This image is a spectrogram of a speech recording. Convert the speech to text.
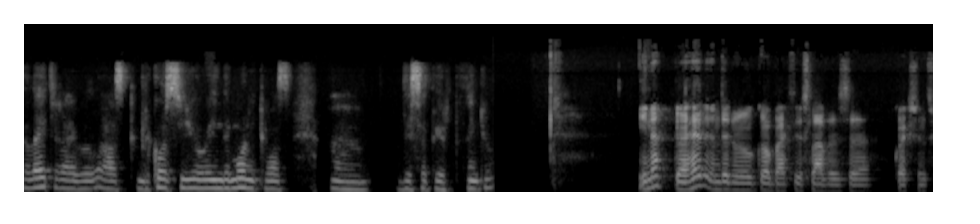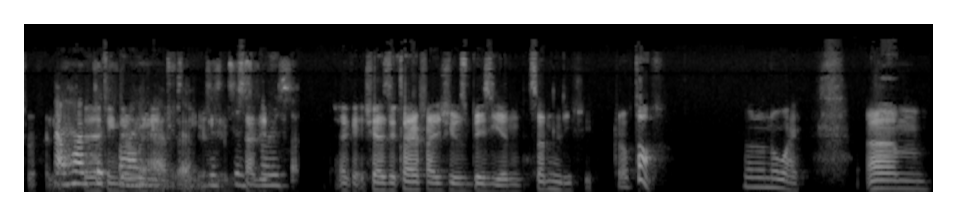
later I will ask because you in the morning was uh, disappeared. Thank you. Ina, go ahead, and then we'll go back to Slava's uh, questions for Ferline. I have I to think they're really fire, interesting. just, just for a Okay, she has to clarify she was busy and suddenly she dropped off. I don't know why. Um,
